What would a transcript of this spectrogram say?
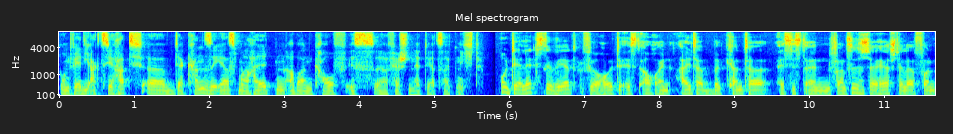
Und wer die Aktie hat, äh, der kann sie erstmal halten, aber ein Kauf ist äh, Fashionet derzeit nicht. Und der letzte Wert für heute ist auch ein alter Bekannter. Es ist ein französischer Hersteller von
